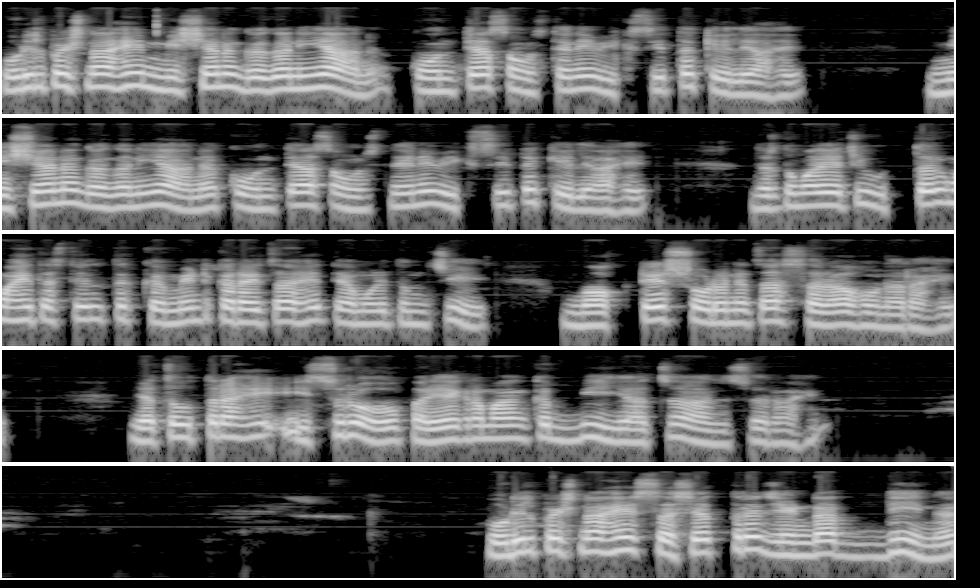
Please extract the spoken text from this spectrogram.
पुढील प्रश्न आहे मिशन गगनयान कोणत्या संस्थेने विकसित केले आहे? मिशन गगनयान कोणत्या संस्थेने विकसित केले आहे? जर तुम्हाला याची उत्तर माहीत असतील तर कमेंट करायचं आहे त्यामुळे तुमची मॉक टेस्ट सोडवण्याचा सराव होणार आहे. याचं उत्तर आहे इस्रो पर्याय क्रमांक बी याचं आन्सर आहे. पुढील प्रश्न आहे सशस्त्र झेंडा दिन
